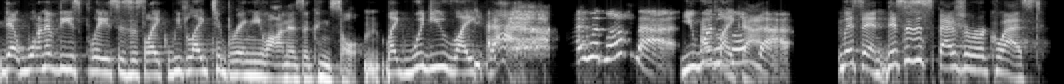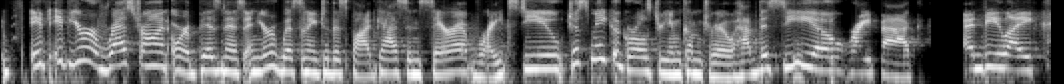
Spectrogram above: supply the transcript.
that one of these places is like, we'd like to bring you on as a consultant? Like, would you like Yeah. that? I would love that. You I would like love that. Listen, this is a special request. If if you're a restaurant or a business and you're listening to this podcast and Sarah writes to you, just make a girl's dream come true. Have the CEO write back and be like,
